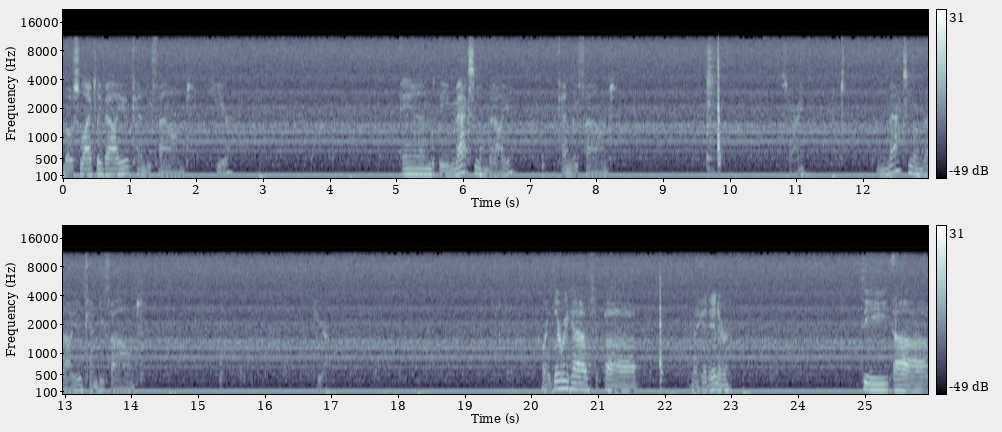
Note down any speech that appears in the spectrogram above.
Most likely value can be found here. And the maximum value can be found, sorry, the maximum value can be found here. Alright, there we have, uh, when I hit enter, the, uh,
